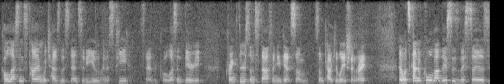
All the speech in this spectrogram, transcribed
coalescence time, which has this density e minus t, standard coalescent theory. Crank through some stuff and you get some, some calculation, right? And what's kind of cool about this is this is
